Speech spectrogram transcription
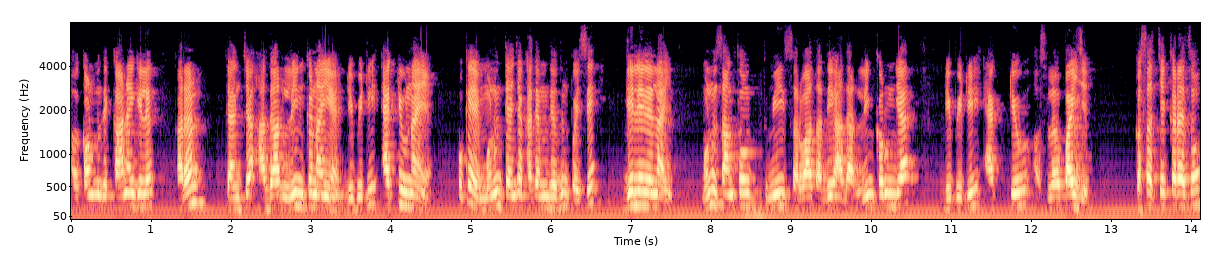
अकाउंटमध्ये का नाही गेलं? कारण त्यांच्या आधार लिंक नाही आहे डीबीटी ऍक्टिव्ह नाही आहे. ओके म्हणून त्यांच्या खात्यामध्ये अजून पैसे गेलेले नाहीत. म्हणून सांगतो तुम्ही सर्वात आधी आधार लिंक करून घ्या. डीपीटी ऍक्टिव्ह असलं पाहिजे. कसं चेक करायचं?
